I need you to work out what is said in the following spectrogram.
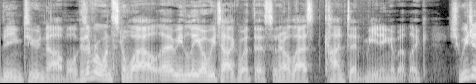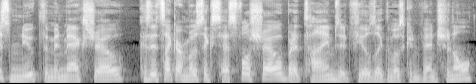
being too novel? Because every once in a while, I mean, Leo, we talk about this in our last content meeting about like, should we just nuke the MinnMax show? Because it's like our most successful show, but at times it feels like the most conventional.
